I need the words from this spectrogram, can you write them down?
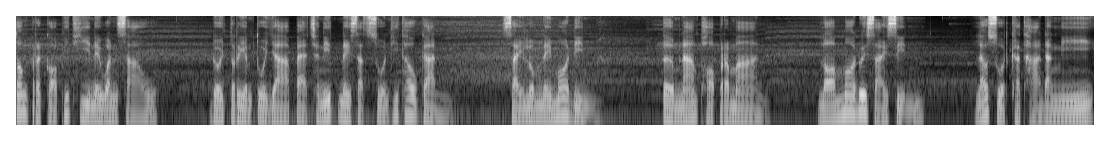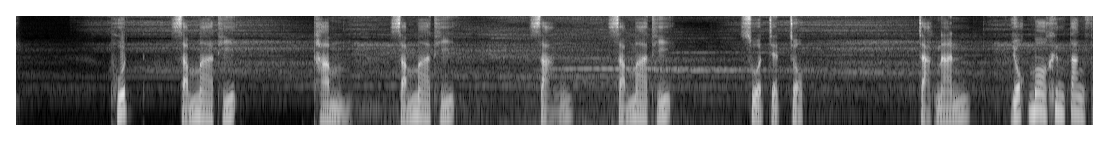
ต้องประกอบพิธีในวันเสาร์โดยเตรียมตัวยา 8 ชนิดในสัดส่วนที่เท่ากัน ใส่ลงในหม้อดิน เติมน้ำพอประมาณ ล้อมหม้อด้วยสายสิญจนแล้วสวดคาถาดังนี้ พุทธ สัมมาทิ ธรรม สัมมาทิ สัง สัมมาทิ สวดเจ็ดจบ จากนั้นยกหม้อขึ้นตั้งไฟ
